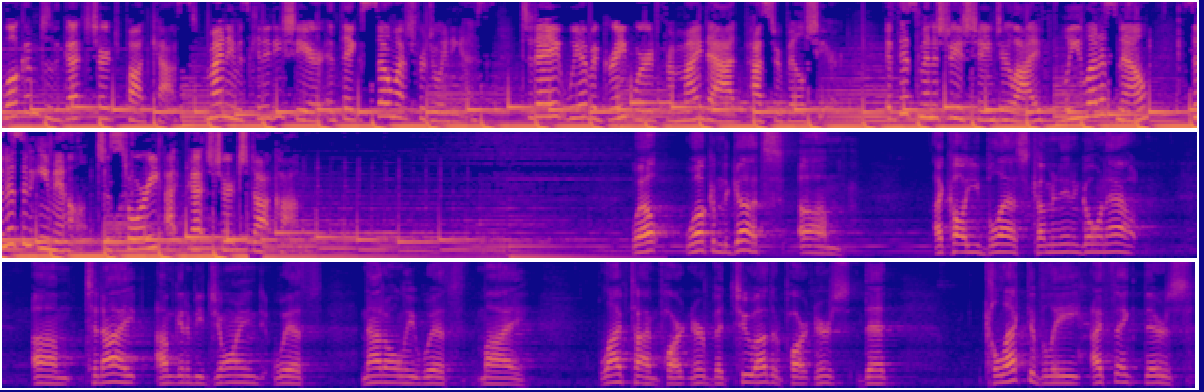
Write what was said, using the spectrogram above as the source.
Welcome to the Guts Church podcast. My name is Kennedy Scheer, and thanks so much for joining us. Today, we have a great word from my dad, Pastor Bill Scheer. If this ministry has changed your life, will you let us know? Send us an email to story at gutschurch.com. Well, welcome to Guts. Um, I call you blessed coming in and going out. Um, tonight, I'm going to be joined with not only with my lifetime partner, but two other partners that collectively, I think there's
